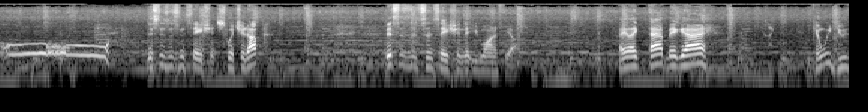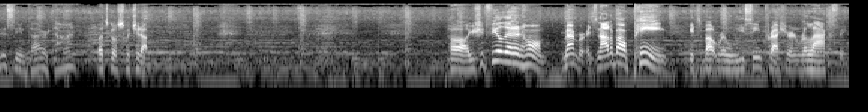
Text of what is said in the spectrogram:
Oh, this is a sensation. Switch it up. This is a sensation that you'd want to feel. Hey, like that, big guy? Like, can we do this the entire time? Let's go switch it up. Oh, you should feel that at home. Remember, it's not about pain, it's about releasing pressure and relaxing.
